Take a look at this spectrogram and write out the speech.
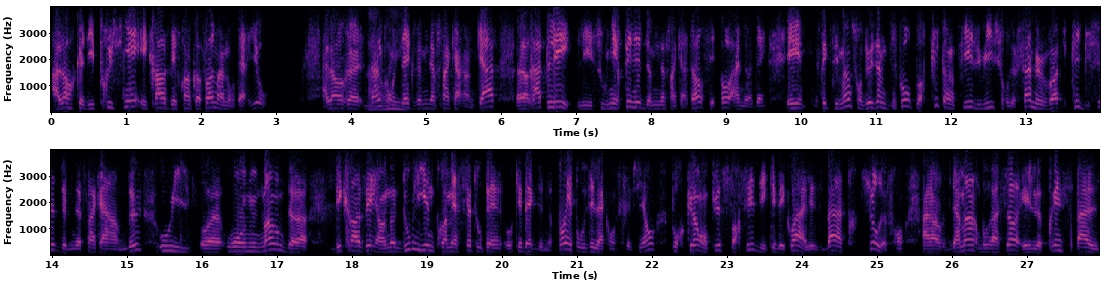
alors que des Prussiens écrasent des francophones en Ontario? Alors, euh, dans ah le contexte de 1944, euh, rappeler les souvenirs pénibles de 1914, c'est pas anodin. Et effectivement, son deuxième discours porte tout entier, lui, sur le fameux vote du plébiscite de 1942, où, il, euh, où on nous demande d'écraser, d'oublier une promesse faite au, au, Québec de ne pas imposer la conscription pour qu'on puisse forcer des Québécois à aller se battre sur le front. Alors, évidemment, Bourassa est le principal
